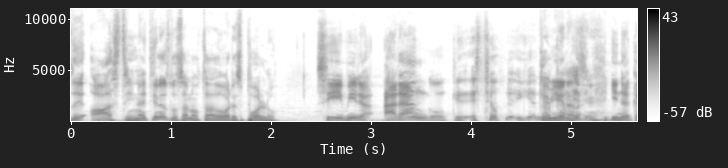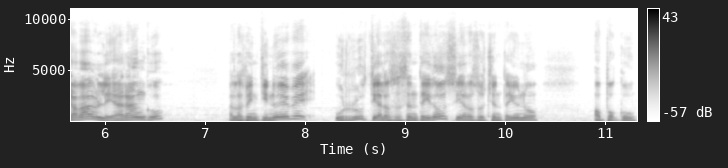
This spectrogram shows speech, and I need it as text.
de Austin. Ahí tienes los anotadores, Polo. Sí, mira, Arango, que este hombre Qué bien, es inacabable. Arango a los 29, Urruti a los 62 y a los 81, Opoku.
